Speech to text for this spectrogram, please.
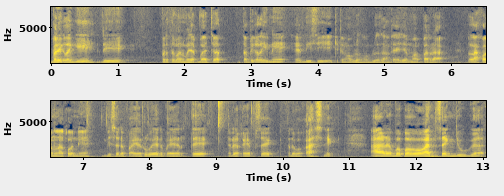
balik lagi di pertemuan banyak bacot tapi kali ini edisi kita ngobrol-ngobrol santai aja sama para lakon-lakon ya biasa ada Pak RW ada Pak RT ada Kepsek ada Pak Kasek ada Bapak Wawanseng juga.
